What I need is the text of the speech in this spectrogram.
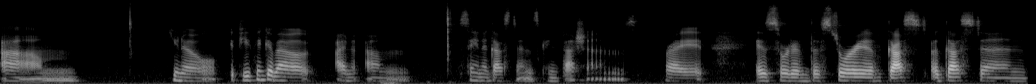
um, you know, if you think about um, St. Augustine's Confessions, right, is sort of the story of Gust- Augustine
